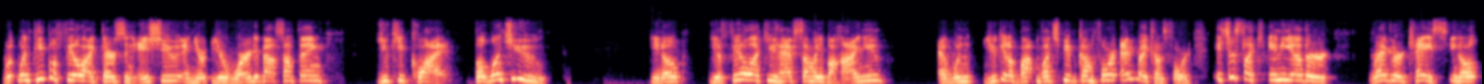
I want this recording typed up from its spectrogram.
when people feel like there's an issue and you're you're worried about something, you keep quiet. But once you, you know, you feel like you have somebody behind you, and when you get a bunch of people come forward, everybody comes forward. It's just like any other regular case. You know,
